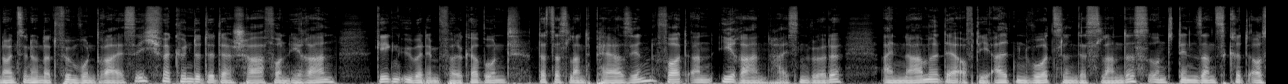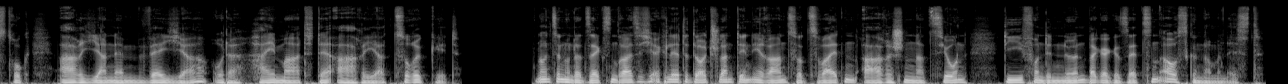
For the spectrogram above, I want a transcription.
1935 verkündete der Schah von Iran gegenüber dem Völkerbund, dass das Land Persien fortan Iran heißen würde, ein Name, der auf die alten Wurzeln des Landes und den Sanskrit-Ausdruck Aryanem Veya oder Heimat der Arier zurückgeht. 1936 erklärte Deutschland den Iran zur zweiten arischen Nation, die von den Nürnberger Gesetzen ausgenommen ist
